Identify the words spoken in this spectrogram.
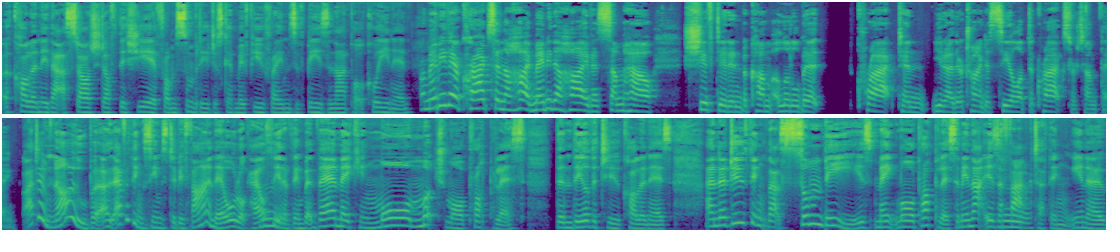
a colony that I started off this year from somebody who just gave me a few frames of bees and I put a queen in. Or maybe there are cracks in the hive. Maybe the hive has somehow shifted and become a little bit cracked and, you know, they're trying to seal up the cracks or something. I don't know, but uh, everything seems to be fine. They all look healthy and everything, but they're making more, much more propolis than the other two colonies. And I do think that some bees make more propolis. I mean, that is a mm. fact, I think, you know.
